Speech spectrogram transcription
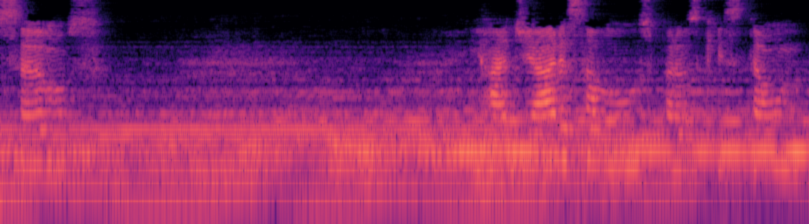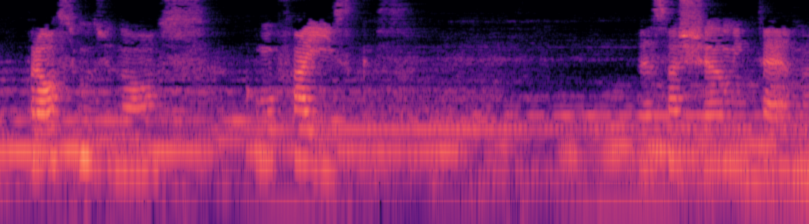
Possamos irradiar essa luz para os que estão próximos de nós, como faíscas dessa chama interna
